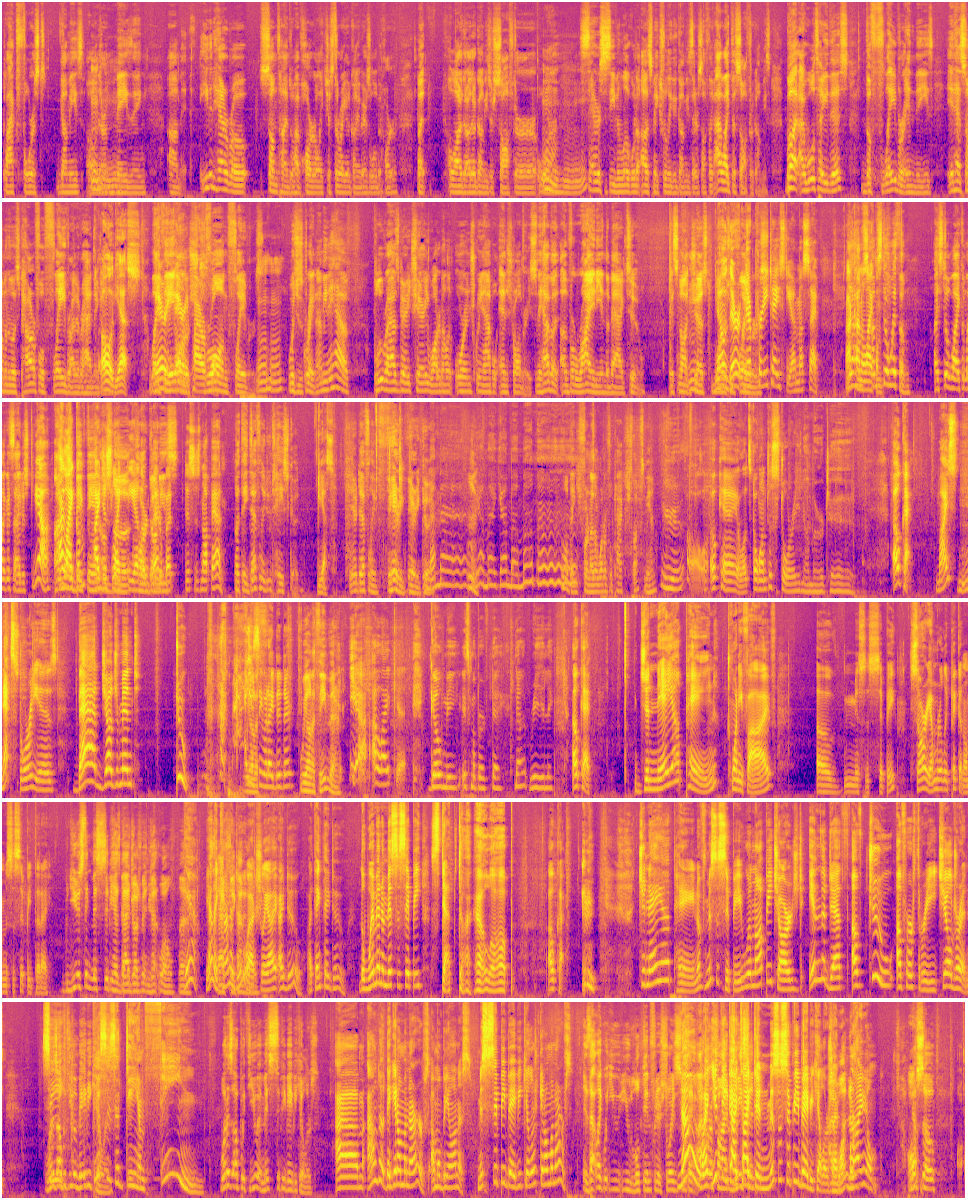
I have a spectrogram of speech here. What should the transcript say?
Black Forest gummies. Oh, they're Mm-hmm. amazing. Um, even Haribo sometimes will have harder, like just the regular gummy bears a little bit harder, but a lot of the other gummies are softer. Or Mm-hmm. Ceres is even local to us makes really good gummies that are soft. Like I like the softer gummies, but I will tell you this: the flavor in these. It has some of the most powerful flavor I've ever had in a gummy. Oh yes, Like very they very are powerful. strong flavors, which is great. I mean, they have blue raspberry, cherry, watermelon, orange, green apple, and strawberry. So they have a, a variety in the bag too. It's not just one Mm. No, or two they're they're pretty tasty, I must say. I Yeah, kind of I'm, like I'm still with them. I still like them. Like I said, I just yeah, I'm I like them. I just like the the other better, but this is not bad. but they definitely do taste good. Yes. They're definitely very, very good. Mama, yama, yama, mama. Well, thank you for another wonderful package of thoughts, man. Oh, okay, let's go on to story number two. Okay, my next story is Bad Judgment 2. you see what I did there? We on a theme there. Yeah, I like it. Go me, it's my birthday. Not really. Okay. Janaea Payne, 25, of Mississippi. Sorry, I'm really picking on Mississippi today. You just think Mississippi has bad judgment in gen- Well, eh, Yeah, yeah, they kind of do. kinda do. actually, I, I do. I think they do. The women of Mississippi, step the hell up. Okay. Janaea Payne of Mississippi will not be charged in the death of two of her three children. What is up with you and baby killing? This is a damn theme. What is up with you and Mississippi baby killers? Um, I don't know. They get on my nerves. I'm gonna be honest. Mississippi baby killers get on my nerves. Is that like what you you looked in for your stories? No, think, I, you think I recent- typed in Mississippi baby killers I and wonder. bam. Also,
